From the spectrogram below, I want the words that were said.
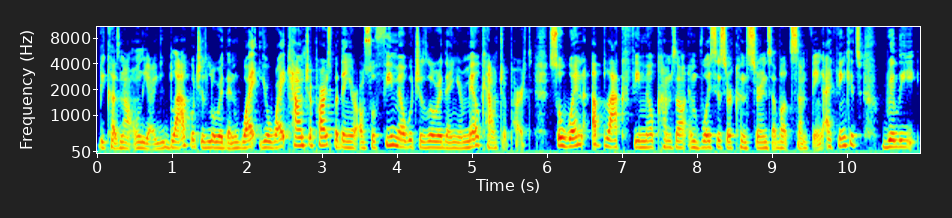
because not only are you black which is lower than white your white counterparts but then you're also female which is lower than your male counterparts so when a black female comes out and voices her concerns about something i think it's really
